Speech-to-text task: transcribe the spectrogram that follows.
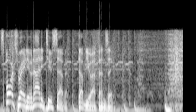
Sports Radio 927 WFNZ.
